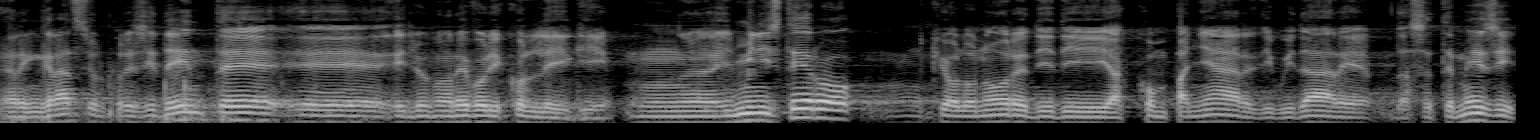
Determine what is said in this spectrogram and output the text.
Ringrazio il Presidente e gli onorevoli colleghi. Mm, il Ministero che ho l'onore di, di accompagnare, di guidare da sette mesi,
